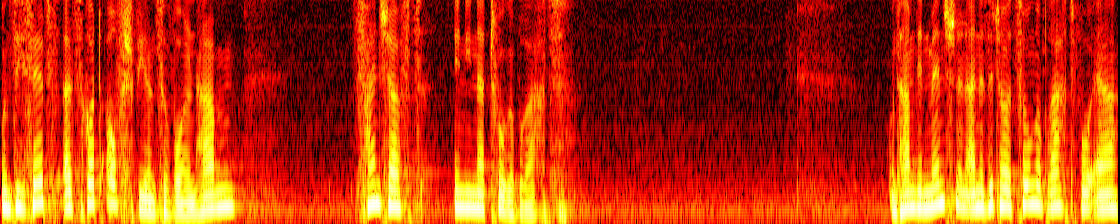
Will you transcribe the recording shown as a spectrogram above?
und sich selbst als Gott aufspielen zu wollen, haben Feindschaft in die Natur gebracht und haben den Menschen in eine Situation gebracht, wo er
